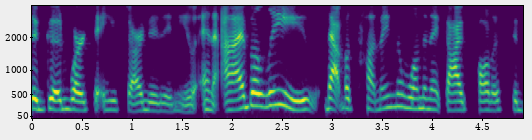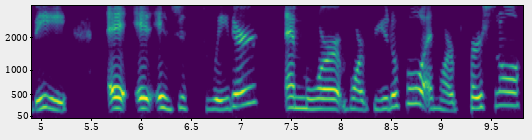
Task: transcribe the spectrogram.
the good work that He started in you. And I believe that becoming the woman that God called us to be, it, it is just sweeter and more more beautiful and more personal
